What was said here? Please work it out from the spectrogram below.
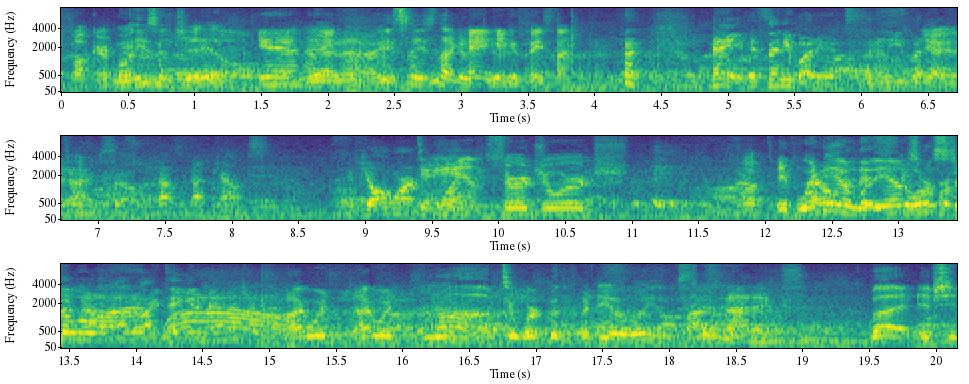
motherfucker. Well, he's in jail. Yeah, I Yeah, mean- no, no, he's, he's not gonna. hey, he can. FaceTime. hey, it's anybody. It's anybody Yeah, yeah. anytime. So that that counts. If y'all weren't Damn, Sir George. Fuck. If Wendy opened Williams door was still them now. Now alive, like, taking advantage of it. I would I would love to work with Wendy Williams too. Plasmatics. But if she,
